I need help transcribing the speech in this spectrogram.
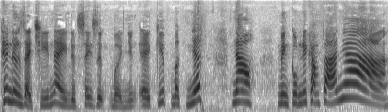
Thiên đường giải trí này được xây dựng bởi những ekip bậc nhất. Nào, mình cùng đi khám phá nha!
